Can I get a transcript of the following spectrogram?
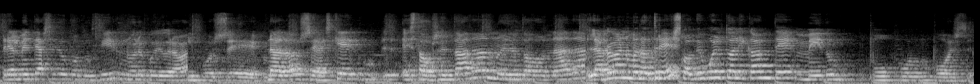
realmente ha sido conducir, no lo he podido grabar y pues eh, nada, o sea, es que he estado sentada, no he notado nada. La prueba número 3, cuando he vuelto a Alicante me he ido un poco pues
